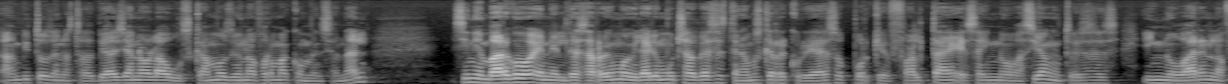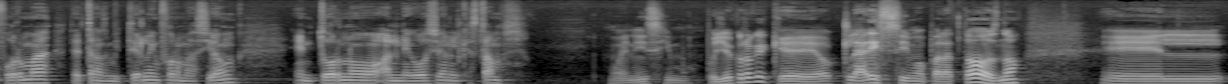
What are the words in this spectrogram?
ámbitos de nuestras vidas ya no la buscamos de una forma convencional, sin embargo, en el desarrollo inmobiliario muchas veces tenemos que recurrir a eso porque falta esa innovación. Entonces, es innovar en la forma de transmitir la información en torno al negocio en el que estamos. Buenísimo. Pues yo creo que quedó clarísimo para todos, ¿no? El,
